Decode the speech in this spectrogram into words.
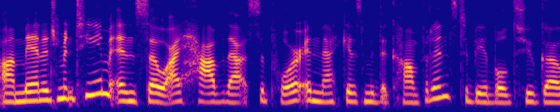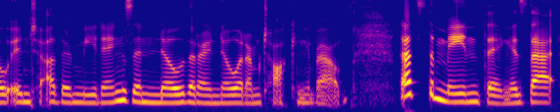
uh, management team. And so I have that support, and that gives me the confidence to be able to go into other meetings and know that I know what I'm talking about. That's the main thing is that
